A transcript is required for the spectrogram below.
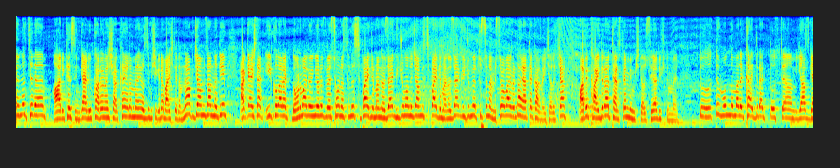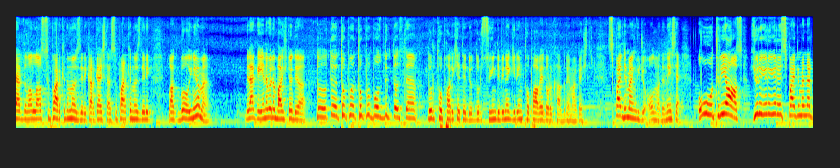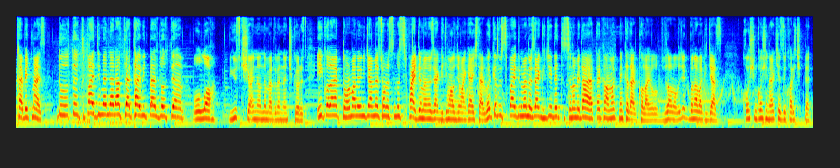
Nasılım? Harikasın gel yukarıdan aşağı kayalım ve hızlı bir şekilde başladım. Ne yapacağımızı anlatayım. Arkadaşlar ilk olarak normal oynuyoruz ve sonrasında Spider-Man özel gücüm alacağım ve Spider-Man özel gücümle Tsunami Survivor'da hayatta kalmaya çalışacağım. Abi kaydıra tersten binmiş daha suya düştüm ben. Dostum on numara kaydırak dostum. Yaz geldi vallahi su parkını mı özledik arkadaşlar su parkını özledik. Bak bu oynuyor mu? Bir dakika yine böyle başlıyor diyor. Dur dur topu topu bozduk dostum. Dur top hareket ediyor. Dur suyun dibine gireyim topu havaya doğru kaldırayım arkadaşlar. Spiderman gücü olmadı neyse. Oo Trias. Yürü yürü yürü Spidermanler kaybetmez. Dur dur Spidermanler asla kaybetmez dostum. Allah 100 kişi aynı anda merdivenden çıkıyoruz. İlk olarak normal oynayacağım ve sonrasında Spider-Man özel gücümü alacağım arkadaşlar. Bakalım Spider-Man özel gücüyle Tsunami'de hayatta kalmak ne kadar kolay olur, zor olacak buna bakacağız. Koşun koşun herkes yukarı çıktı.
